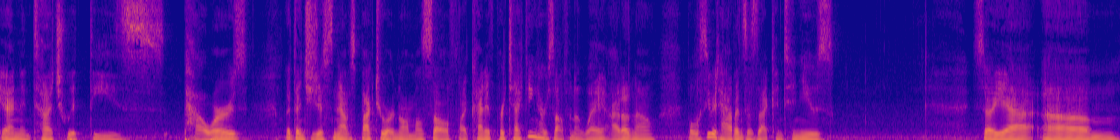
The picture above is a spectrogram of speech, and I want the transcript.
and in touch with these powers. But then she just snaps back to her normal self, like kind of protecting herself in a way. I don't know. But we'll see what happens as that continues. So, yeah. Um,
